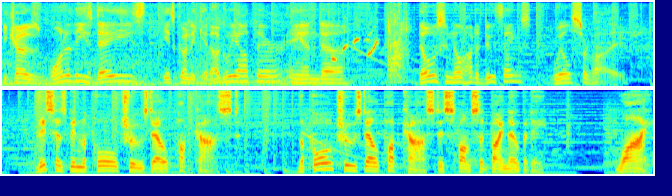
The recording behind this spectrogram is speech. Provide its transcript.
because one of these days it's going to get ugly out there and uh, those who know how to do things will survive. This has been the Paul Truesdell Podcast. The Paul Truesdell Podcast is sponsored by nobody. Why?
